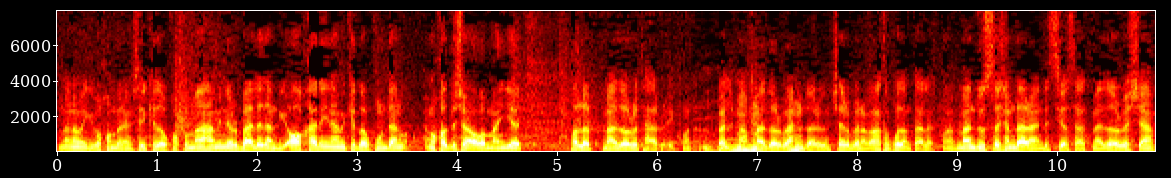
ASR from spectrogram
منم اگه بخوام برم سری کتاب خونم من همینا رو بلدم دیگه. آخر این همه کتاب خوندن می‌خواد بشه آقا من یه حالا مدار رو طراحی کنم. ولی من مدار برنامه‌داری چرا برم وقت خودم تلف کنم؟ من دوست داشتم در آینده سیاست مدار بشم.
